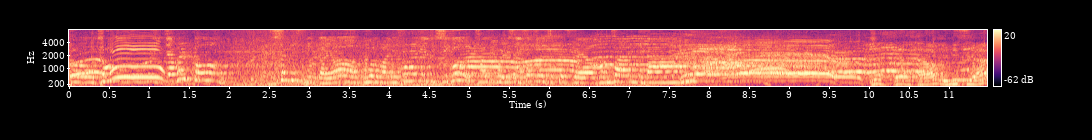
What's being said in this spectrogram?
더 좋은 모습으로 이제 활동 시작했으니까요. 그거 많이 사랑해주시고 자주 볼 수 있었으면 좋겠어요. 감사합니다. 다음 유니스야.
